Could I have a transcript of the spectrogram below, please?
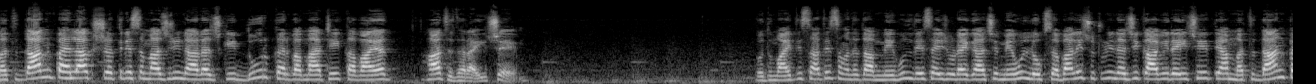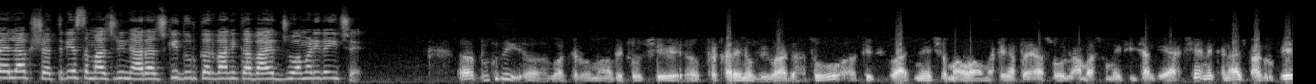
મતદાન પહેલા ક્ષત્રિય સમાજની નારાજગી દૂર કરવા માટે કવાયત હાથ ધરાઈ છે. વધુ માહિતી સાથે સંવાદદાતા મેહુલ દેસાઈ જોડાઈ ગયા છે. મેહુલ, લોકસભાની ચૂંટણી નજીક આવી રહી છે. ત્યાં મતદાન પહેલા ક્ષત્રિય સમાજની નારાજગી દૂર કરવાની કવાયત જોવા મળી રહી છે. બિલકુલ વાત કરવામાં આવે તો જે અ, પ્રકારેનો વિવાદ હતો તે વિવાદને શમાવવા માટેના પ્રયાસો લાંબા સમયથી ચાલી રહ્યા છે અને તેના જ ભાગરૂપે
